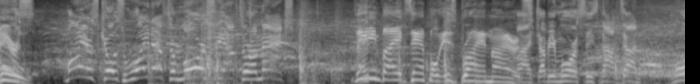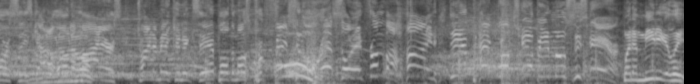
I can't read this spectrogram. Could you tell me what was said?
Myers. Myers goes right after Morrissey after a match. Leading by example is Brian Myers. All right, W. Morrissey's not done. Morrissey's got a No, hold of. Myers, trying to make an example of the most professional wrestler, and from behind, the Impact World Is. But immediately,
